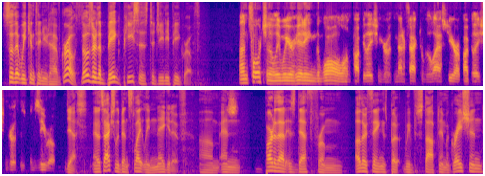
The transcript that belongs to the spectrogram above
so that we continue to have growth. Those are the big pieces to GDP growth. Unfortunately, we are hitting the wall on population growth. Matter of fact, over the last year, our population growth has been zero. Yes, and it's actually been slightly negative. Um, and part of that is death from other things, but we've stopped immigration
